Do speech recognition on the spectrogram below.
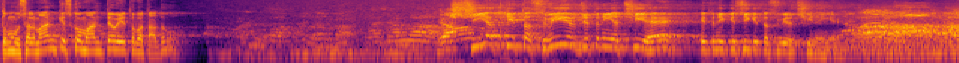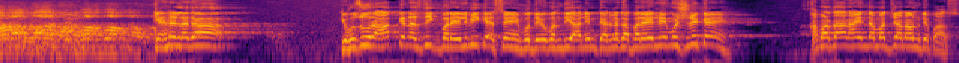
تم مسلمان کس کو مانتے ہو یہ تو بتا دو۔ شیعت کی تصویر جتنی اچھی ہے اتنی کسی کی تصویر اچھی نہیں ہے۔ کہنے لگا کہ حضور آپ کے نزدیک بریلوی کیسے ہیں؟ وہ دیوبندی عالم کہنے لگا بریلوی مشرق ہیں۔ خبردار آئندہ مت جانا ان کے پاس۔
